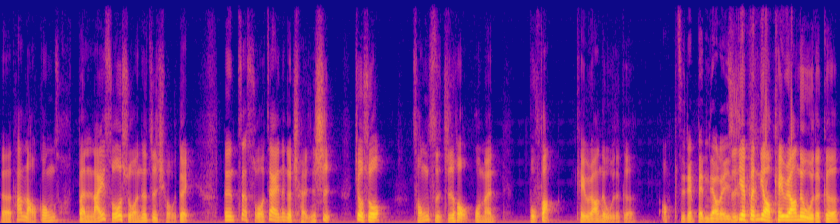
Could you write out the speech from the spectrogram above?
呃，她老公本来所属的那支球队，但在所在那个城市就说，从此之后我们不放 Carrie Underwood 的歌，哦，直接崩掉了一，直接崩掉 Carrie Underwood 的歌。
